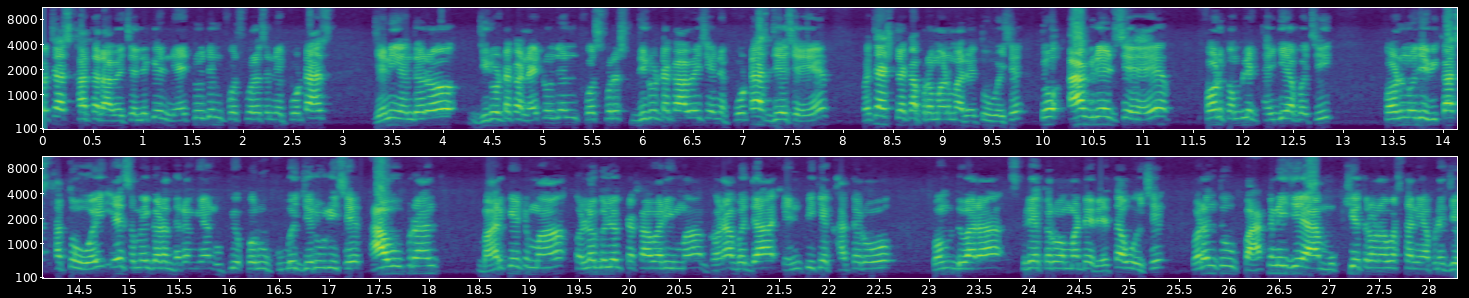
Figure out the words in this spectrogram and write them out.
પચાસ ખાતર આવે છે. એટલે કે નાઇટ્રોજન ફોસ્ફરસ અને પોટાશ જેની અંદર ઝીરો ટકા નાઇટ્રોજન ફોસ્ફરસ ઝીરો ટકા આવે છે અને પોટાશ જે છે એ પચાસ ટકા પ્રમાણમાં રહેતું હોય છે. તો આ ગ્રેડ છે એ ફળ કમ્પ્લીટ થઈ ગયા પછી ફળનો જે વિકાસ થતો હોય એ સમયગાળા દરમિયાન ઉપયોગ કરવો ખૂબ જ જરૂરી છે. આ ઉપરાંત માર્કેટમાં અલગ અલગ ટકાવારીમાં ઘણા બધા એનપીકે ખાતરો પંપ દ્વારા સ્પ્રે કરવા માટે રહેતા હોય છે. પરંતુ પાકની જે આ મુખ્ય ત્રણ અવસ્થાની આપણે જે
